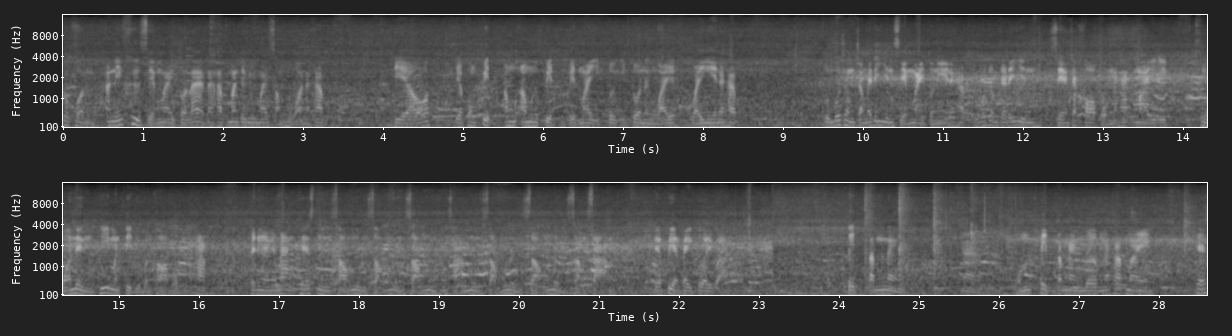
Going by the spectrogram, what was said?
ทุกคน อันนี้คือเสียงไมค์ตัวแรกนะครับ มันจะมีไมค์สองหัวนะครับ เดี๋ยวเดี๋ยวผมปิดเอามือเอามือปิดปิดไมค์อีกตัวอีกตัวหนึ่งไว้ไว้อย่างนี้นะครับ คุณผู้ชมจะไม่ได้ยินเสียงไมค์ตัวนี้นะครับ คุณผู้ชมจะได้ยินเสียงจากคอผมนะฮะไมค์อีกหัวหนึ่งที่มันติดอยู่บนคอผมนะครับเป็นยังไงกันบ้างเทสหนึ่งสองหนึ่งสองหนึ่งสองหนึ่งสองสามหนึ่งสองหนึ่งสองหนึ่งสองสาม เดี๋ยวเปลี่ยนไปอีกตัวดีกว่า ติดตำแหน่งอ่าผมติดตำแหน่งเดิมนะครับไมค์เทส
